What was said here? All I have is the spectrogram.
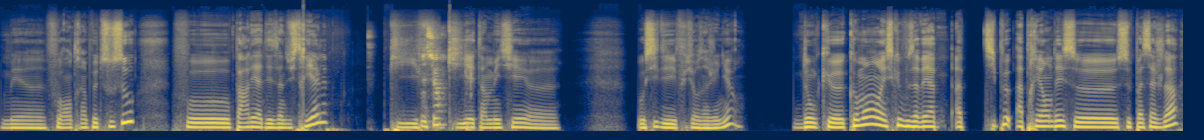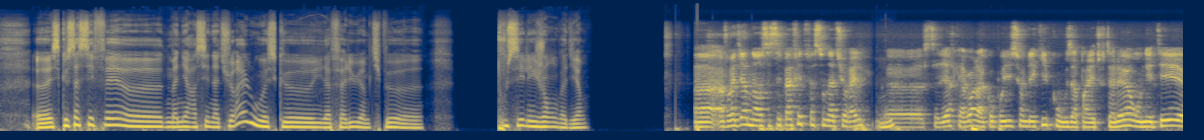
Mais euh, faut rentrer un peu de sous-sous. Faut parler à des industriels qui, qui est un métier euh, aussi des futurs ingénieurs. Donc, euh, comment est-ce que vous avez petit peu appréhendé ce, ce passage-là Euh, Est-ce que ça s'est fait euh, de manière assez naturelle ou est-ce qu'il a fallu un petit peu euh, pousser les gens, on va dire? À vrai dire, non, ça s'est pas fait de façon naturelle. Mhm. C'est-à-dire qu'avant la composition de l'équipe, qu'on vous a parlé tout à l'heure, on était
